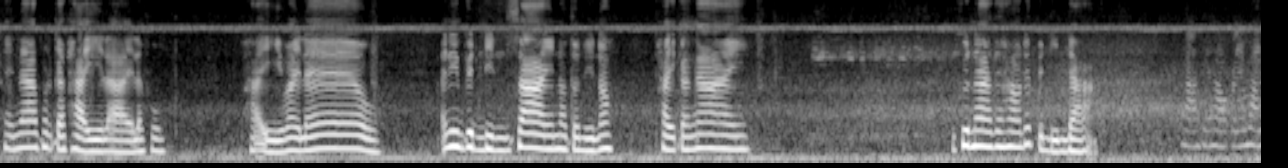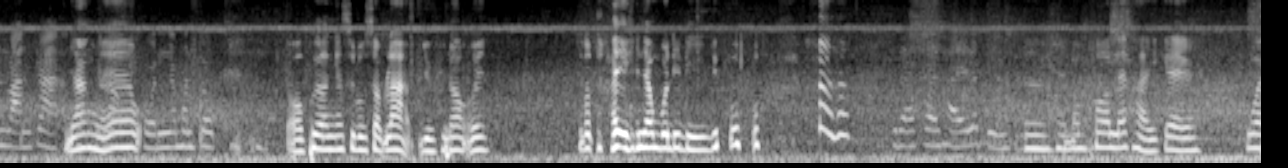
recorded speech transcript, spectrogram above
ให้หน้าเพิ่นกระไถลายแล้วพูไถไว้แล้ว อันนี้เป็นดินทรายเนาะตัวนี้เนาะไถก็ง่าย คือหน้าที่เฮาได้เป็นดินดาทางที่เขาก็ยังพันวันกะยังแล้ว ฝนยังพันตกต่อเพื่องยังสรุปสับลาบอยู่พี่น้องเอ้ยรถไถก็ยังบดีดีๆอยู่ แสดงคอยไทยแล้วปีน เออให้น้องพรและไถแกไว้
